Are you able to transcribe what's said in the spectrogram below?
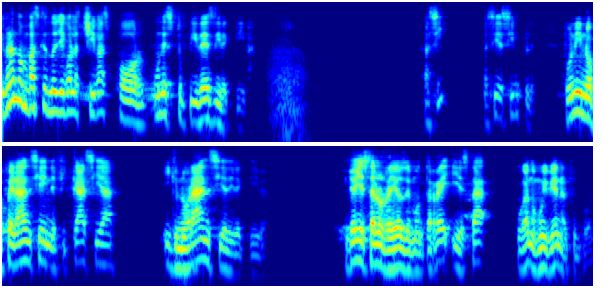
Y Brandon Vázquez no llegó a las Chivas por una estupidez directiva. Así, así de simple. Fue una inoperancia, ineficacia, ignorancia directiva. Y hoy está en los Rayados de Monterrey y está jugando muy bien al fútbol.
